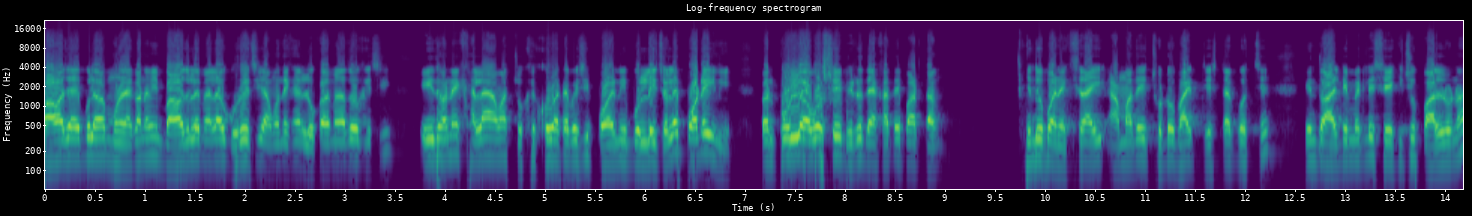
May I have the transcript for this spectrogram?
পাওয়া যায় বলে আমার মনে হয় কারণ আমি বারোদলের মেলাও ঘুরেছি, আমাদের এখানে লোকাল মেলাতেও গেছি। এই ধরনের খেলা আমার চোখে খুব একটা বেশি পড়েনি বললেই চলে, পড়েইনি। কারণ পড়লে অবশ্যই ভিডিও দেখাতে পারতাম। কিন্তু উপায় নেই। তাই আমাদের ছোট ভাই চেষ্টা করছে, কিন্তু আলটিমেটলি সে কিছু পারল না।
